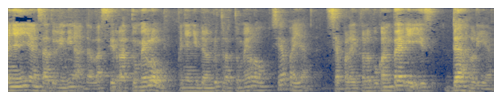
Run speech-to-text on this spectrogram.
penyanyi yang satu ini adalah si Ratu Melo penyanyi dangdut Ratu Melo siapa ya? Siapa lagi kalau bukan Teh Iis Dahlia.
